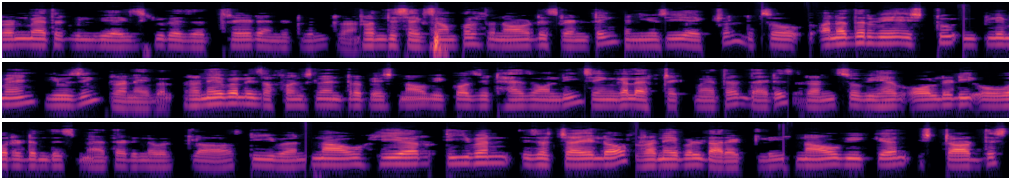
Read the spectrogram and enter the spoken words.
run method will be executed as a thread and it will run. Run this example. So now it is printing and you see actual. So another way is to implement using runnable. Runnable is a functional interface now because it has only single abstract method that is run. So we have already overridden this method in our class t1. Now here t1 is a child of runnable directly. Now we can start this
